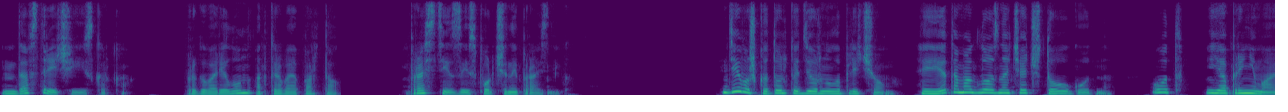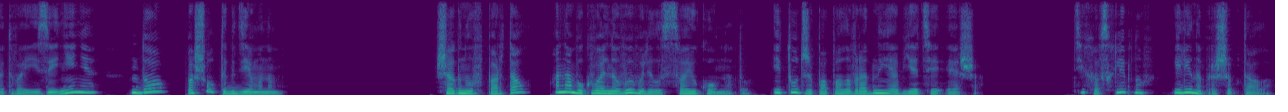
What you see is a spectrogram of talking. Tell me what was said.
«До встречи, Искорка», — проговорил он, открывая портал. «Прости за испорченный праздник». Девушка только дернула плечом, и это могло означать что угодно. Вот я принимаю твои извинения, до пошел ты к демонам. Шагнув в портал, она буквально вывалилась в свою комнату и тут же попала в родные объятия Эша. Тихо всхлипнув, Илина прошептала.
